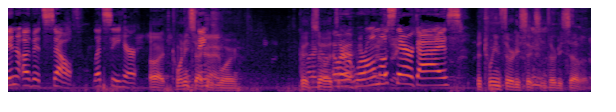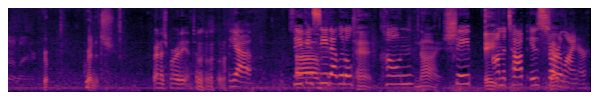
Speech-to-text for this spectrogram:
in of itself. Let's see here. All right, 20 seconds more. Good. So it's we're, we're almost there, guys. Between 36 and 37. Greenwich. Greenwich Meridian. yeah. So you can um, see that little ten, cone nine, shape eight, on the top is Starliner. Seven,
